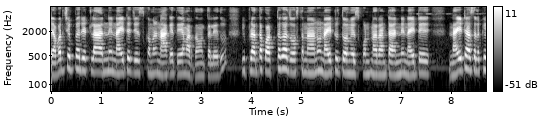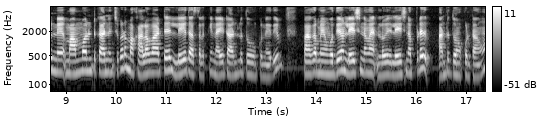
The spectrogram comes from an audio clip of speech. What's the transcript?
ఎవరు చెప్పారు ఇట్లా అన్ని నైటే చేసుకోమని నాకైతే ఏం అర్థం అవుతలేదు ఇప్పుడంతా కొత్తగా చూస్తున్నాను నైట్ తోమేసుకుంటున్నారంట అన్ని నైటే నైట్ అసలుకి నే మా అమ్మ ఇంటి కాడి నుంచి కూడా మాకు అలవాటే లేదు అసలుకి నైట్ అంట్లు తోముకునేది. పగ మేము ఉదయం లేచిన లేచినప్పుడే అంట్లు తోముకుంటాము.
